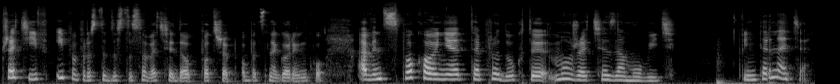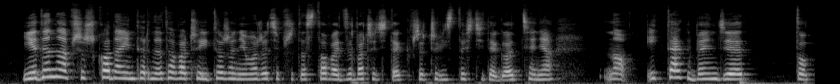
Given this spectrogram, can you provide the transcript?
przeciw i po prostu dostosować się do potrzeb obecnego rynku. A więc spokojnie te produkty możecie zamówić w internecie. Jedyna przeszkoda internetowa, czyli to, że nie możecie przetestować, zobaczyć tak w rzeczywistości tego odcienia, no i tak będzie to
